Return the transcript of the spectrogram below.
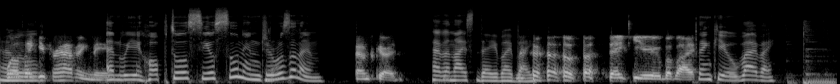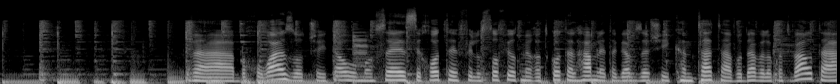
Well, thank you for having me. And we hope to see you soon in Jerusalem. Sounds good. Have a nice day. Bye bye. thank you. Bye bye. Thank you. Bye bye. והבחורה הזאת, שאיתה הוא עושה שיחות פילוסופיות מרתקות על המלט, אגב זה שהיא קנתה את העבודה ולא כתבה אותה, אה,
